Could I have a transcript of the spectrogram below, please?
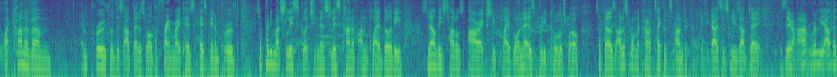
like kind of um improved with this update as well. The frame rate has, has been improved. So pretty much less glitchiness, less kind of unplayability. So now these titles are actually playable and that is pretty cool as well. So fellas, I just want to kind of take the time to kind of give you guys this news update because there aren't really other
